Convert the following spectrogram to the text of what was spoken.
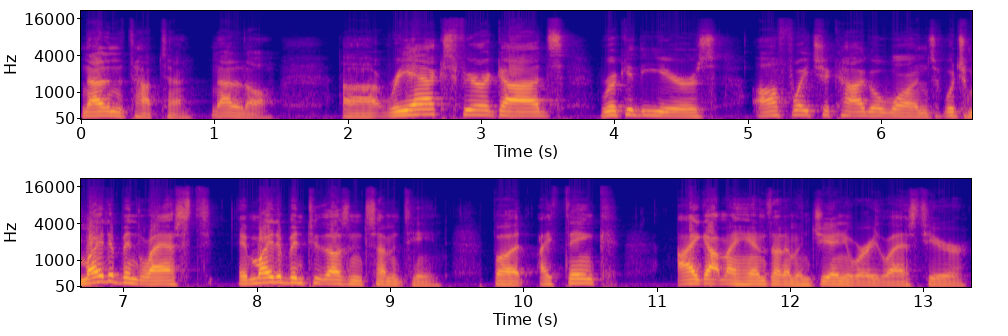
not in the top 10. Not at all. Uh, Reacts, Fear of Gods, Rookie of the Years, Off White Chicago ones, which might have been last, it might have been 2017, but I think I got my hands on them in January last year,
